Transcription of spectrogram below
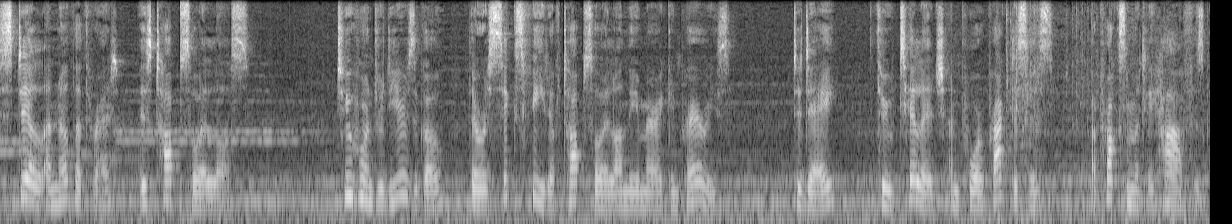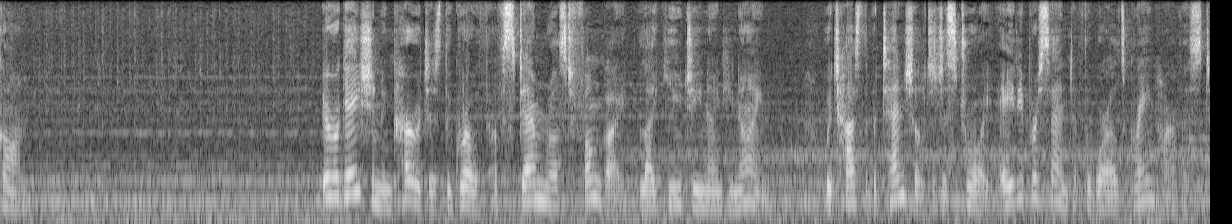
Still another threat is topsoil loss. 200 years ago, there were 6 feet of topsoil on the American prairies. Today, through tillage and poor practices, approximately half is gone. Irrigation encourages the growth of stem rust fungi like UG99, which has the potential to destroy 80% of the world's grain harvest.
